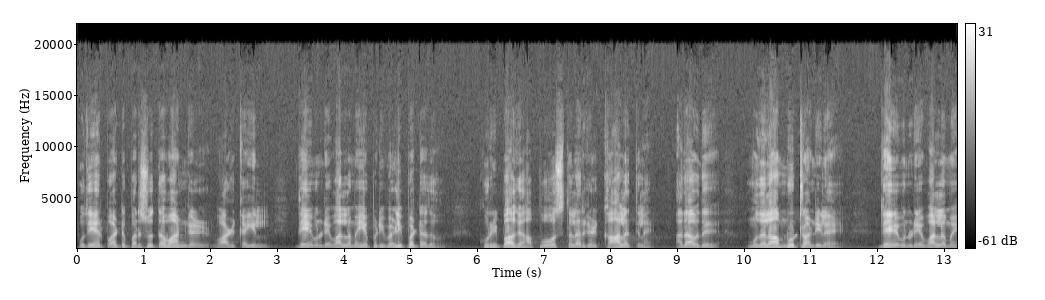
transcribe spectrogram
புதிய ஏற்பாட்டு பரிசுத்தவான்கள் வாழ்க்கையில் தேவனுடைய வல்லமை எப்படி வெளிப்பட்டதோ குறிப்பாக அப்போஸ்தலர்கள் காலத்தில் அதாவது முதலாம் நூற்றாண்டில் தேவனுடைய வல்லமை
